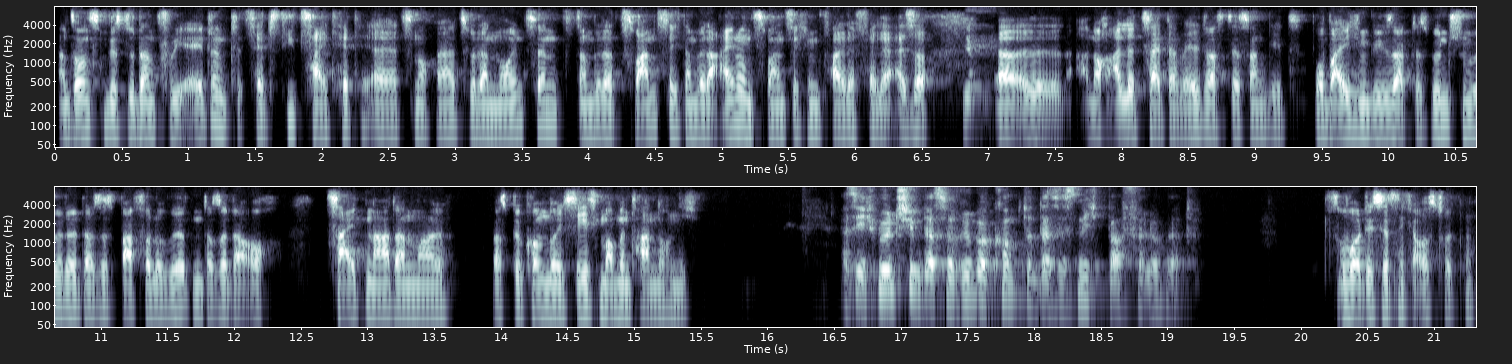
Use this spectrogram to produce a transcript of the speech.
Ansonsten bist du dann Free Agent. Selbst die Zeit hätte er jetzt noch. Ja. Jetzt wird er 19, dann wird er 20, dann wird er 21 im Fall der Fälle. Also ja. äh, noch alle Zeit der Welt, was das angeht. Wobei ich ihm, wie gesagt, das wünschen würde, dass es Buffalo wird und dass er da auch zeitnah dann mal was bekommt. Nur ich sehe es momentan noch nicht. Also ich wünsche ihm, dass er rüberkommt und dass es nicht Buffalo wird. So wollte ich es jetzt nicht ausdrücken.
